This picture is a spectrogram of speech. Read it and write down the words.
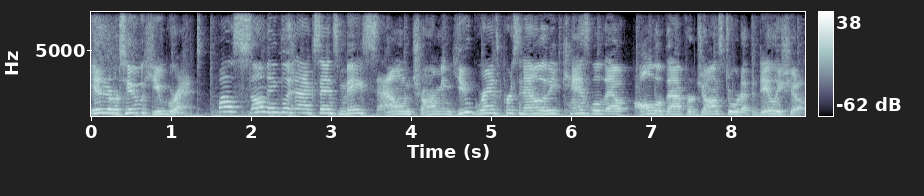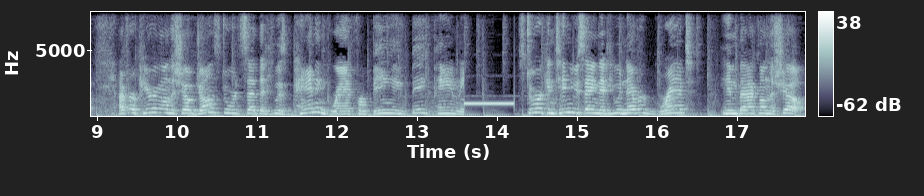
In at number two, Hugh Grant. While some English accents may sound charming, Hugh Grant's personality canceled out all of that for Jon Stewart at The Daily Show. After appearing on the show, Jon Stewart said that he was banning Grant for being a big pain in the Stewart continues saying that he would never grant him back on the show.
